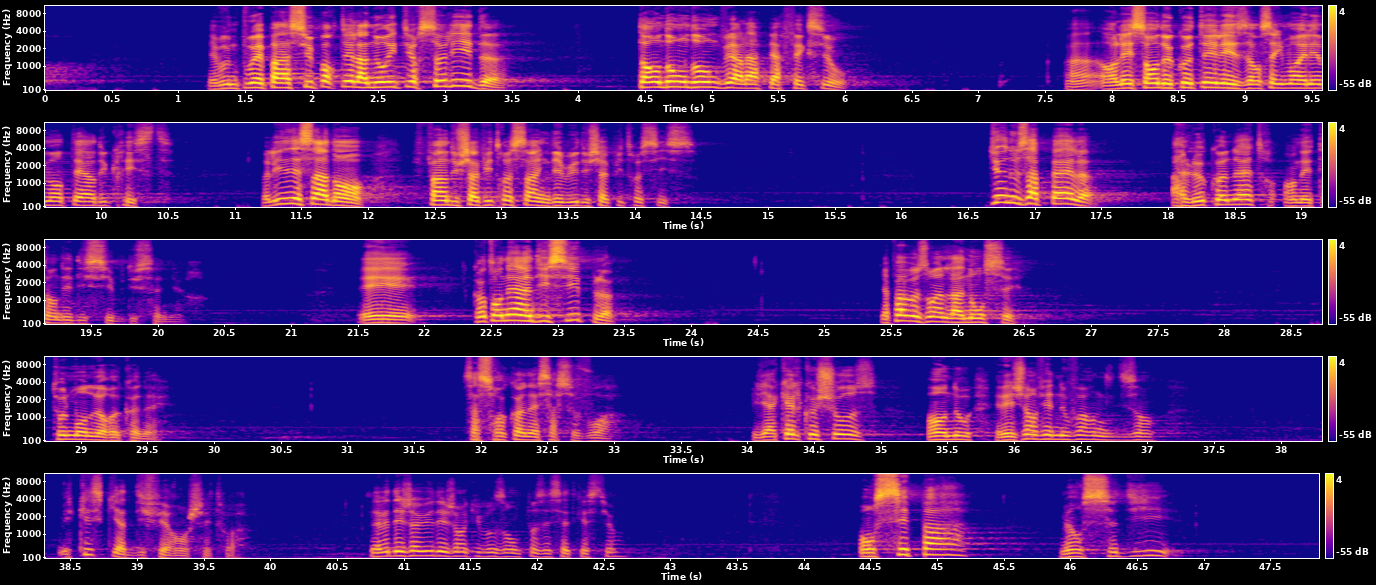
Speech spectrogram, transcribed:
et vous ne pouvez pas supporter la nourriture solide. Tendons donc vers la perfection, hein, en laissant de côté les enseignements élémentaires du Christ. Lisez ça dans fin du chapitre 5, début du chapitre 6. Dieu nous appelle à le connaître en étant des disciples du Seigneur. Et quand on est un disciple, il n'y a pas besoin de l'annoncer. Tout le monde le reconnaît. Ça se reconnaît, ça se voit. Il y a quelque chose en nous. Et les gens viennent nous voir en nous disant, mais qu'est-ce qu'il y a de différent chez toi? Vous avez déjà eu des gens qui vous ont posé cette question? On ne sait pas, mais on se dit,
